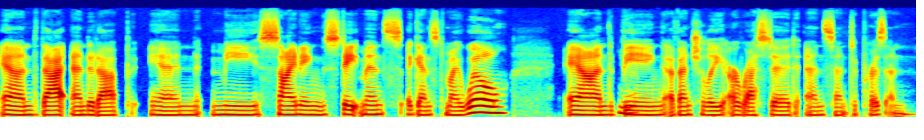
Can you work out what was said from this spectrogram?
And that ended up in me signing statements against my will and being eventually arrested and sent to prison.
